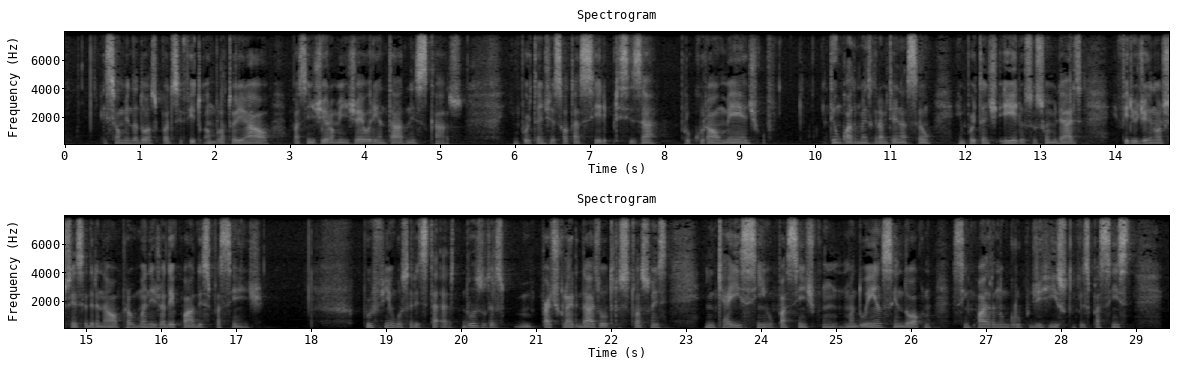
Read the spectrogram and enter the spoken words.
Esse aumento da dose pode ser feito ambulatorial, o paciente geralmente já é orientado nesses casos. Importante ressaltar se ele precisar procurar o um médico, ter um quadro mais grave de internação, é importante ele ou seus familiares ferir o diagnóstico de ciência adrenal para o manejo adequado desse paciente. Por fim, eu gostaria de citar duas outras particularidades, outras situações em que aí sim o paciente com uma doença endócrina se enquadra no grupo de risco, aqueles pacientes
